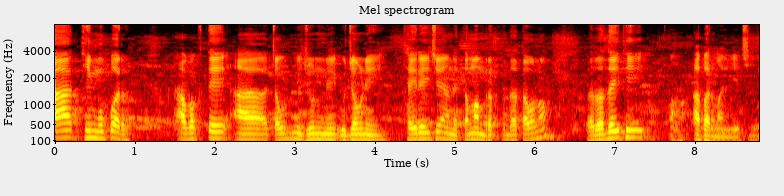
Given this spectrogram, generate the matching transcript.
આ થીમ ઉપર આ વખતે આ ચૌદમી જૂનની ઉજવણી થઈ રહી છે અને તમામ રક્તદાતાઓનો હૃદયથી આભાર માનીએ છીએ.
